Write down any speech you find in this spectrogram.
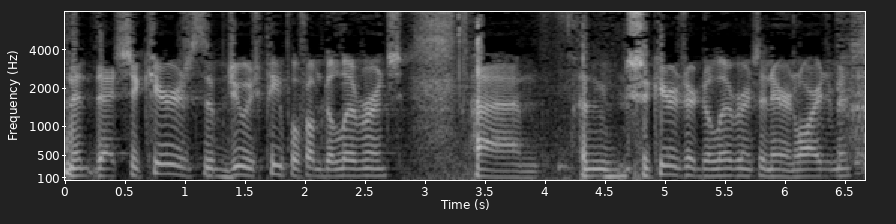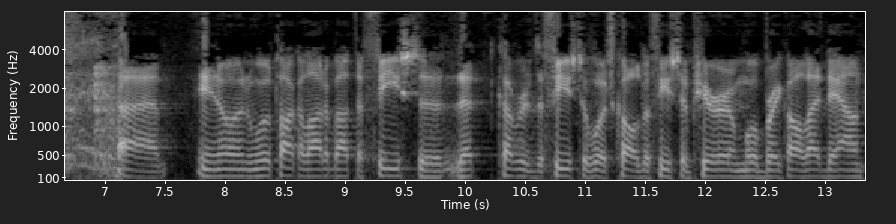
that, that secures the Jewish people from deliverance, um, secures their deliverance and their enlargement. Uh, you know, and we'll talk a lot about the feast. Uh, that covers the feast of what's called the Feast of Purim. We'll break all that down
